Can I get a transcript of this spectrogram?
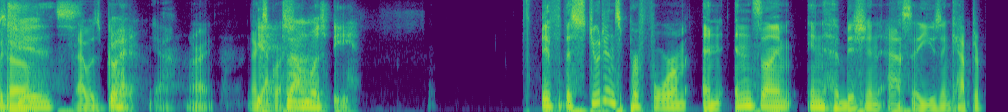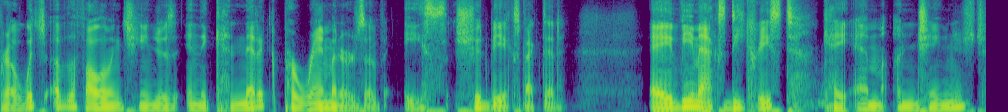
which so is that was B. go ahead. Yeah. All right. Next yeah, question. that one was B. If the students perform an enzyme inhibition assay using captopril, which of the following changes in the kinetic parameters of ACE should be expected? A. Vmax decreased, Km unchanged.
